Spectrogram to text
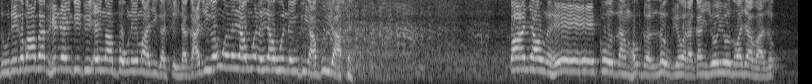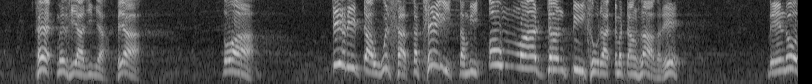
သူတွေကဘာပဲဖြစ်နေကြီးကြီးအိမ်ကပုံနေမကြီးကစိန်နာဂါကြီးကဝင်လျာဝင်လျာဝင်နေကြီးရပြီးတာပါညောင်းဟေးကိုယ်တံမဟုတ်တော့လှုပ်ပြောတာကန်ရိုးရိုးသွားကြပါစို့ဟဲ့မင်းဆရာကြီးများဖေရ တော့တတိရိတဝိသတထေဤတမိအုံမာဒန္တိဆိုတာအမတန်လှတဲ့သင်တို့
